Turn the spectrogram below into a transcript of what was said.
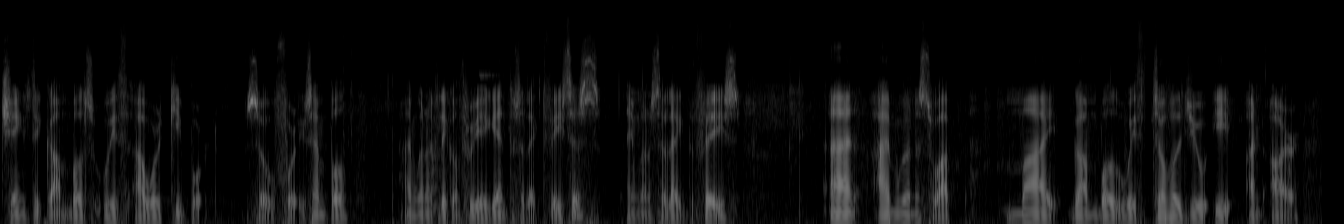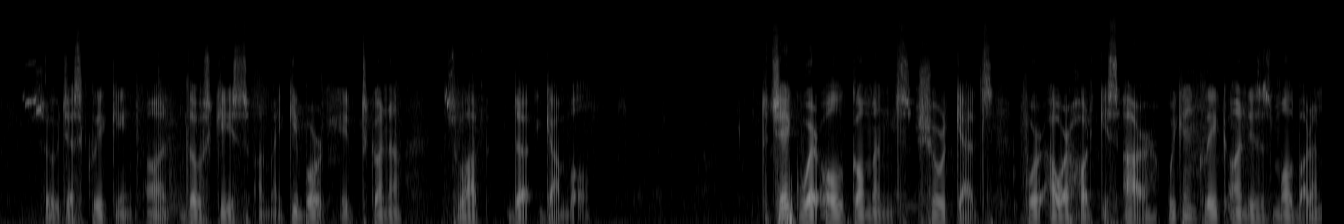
change the gumball with our keyboard. So for example, I'm going to click on 3 again to select faces. I'm going to select the face and I'm to swap my gumball with W, E and R. So just clicking on those keys on my keyboard, it's gonna swap the gumball. To check where all commands shortcuts for our hotkeys are, we can click on this small button,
